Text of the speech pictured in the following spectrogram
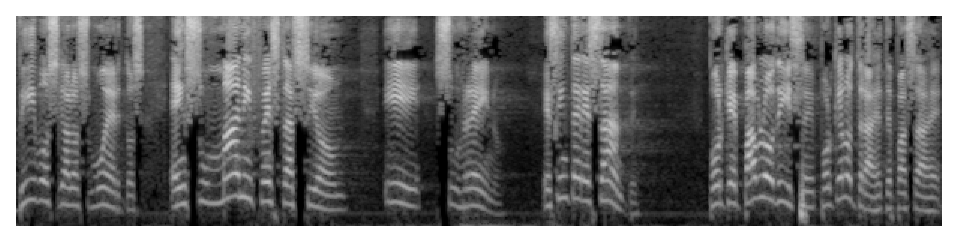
vivos y a los muertos en su manifestación y su reino. Es interesante, porque Pablo dice, ¿por qué lo traje este pasaje?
